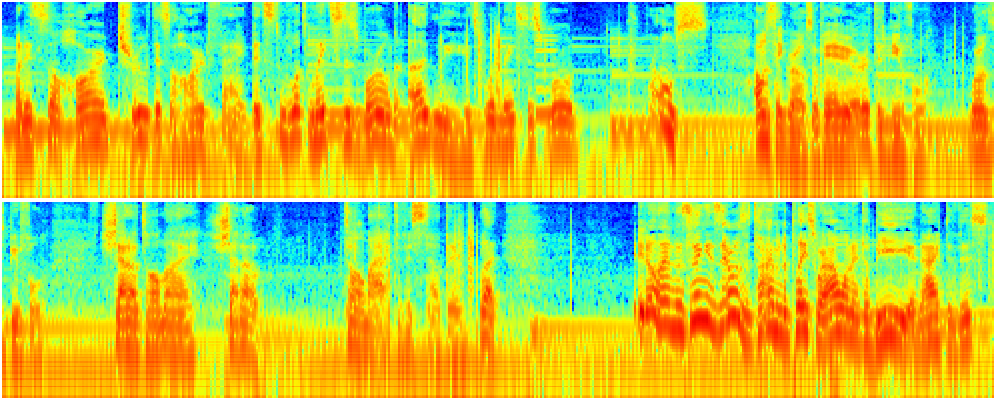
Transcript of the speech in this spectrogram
But it's a hard truth. It's a hard fact. It's what makes this world ugly. It's what makes this world gross. I want to say gross, okay? Earth is beautiful. World is beautiful. Shout out to all my shout out to all my activists out there. But you know, and the thing is, there was a time and a place where I wanted to be an activist.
